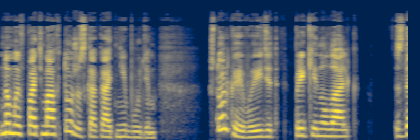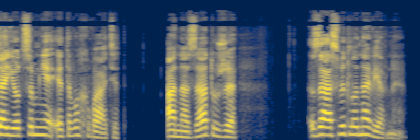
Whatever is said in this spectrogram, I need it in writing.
Но мы в потьмах тоже скакать не будем. Столько и выйдет, — прикинул Альк. Сдается мне, этого хватит. А назад уже Засветло, наверное.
